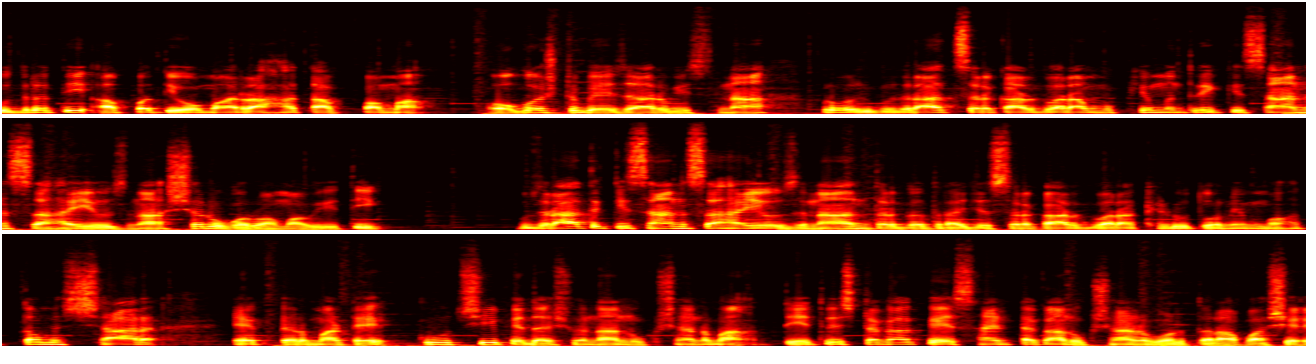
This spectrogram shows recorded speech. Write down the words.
કુદરતી આપત્તિઓમાં રાહત આપવામાં ઓગસ્ટ બે હજાર વીસના રોજ ગુજરાત સરકાર દ્વારા મુખ્યમંત્રી કિસાન સહાય યોજના શરૂ કરવામાં આવી હતી. ગુજરાત કિસાન સહાય યોજના અંતર્ગત રાજ્ય સરકાર દ્વારા ખેડૂતોને મહત્તમ ચાર હેક્ટર માટે કૃષિ પેદાશોના નુકસાનમાં તેત્રીસ ટકા કે સાઠ ટકા નુકસાન વળતર અપાશે.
